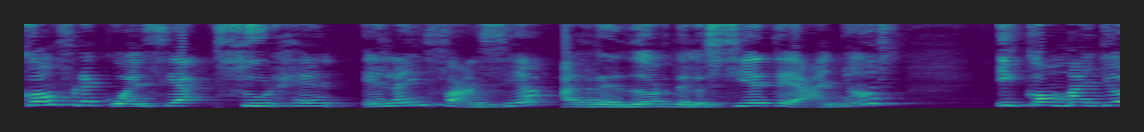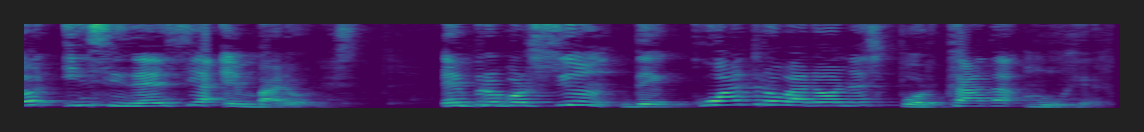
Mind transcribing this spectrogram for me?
con frecuencia surgen en la infancia, alrededor de los 7 años, y con mayor incidencia en varones en proporción de cuatro varones por cada mujer.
